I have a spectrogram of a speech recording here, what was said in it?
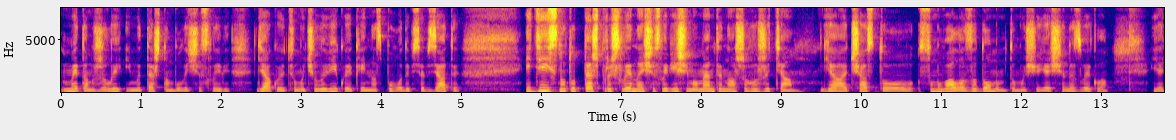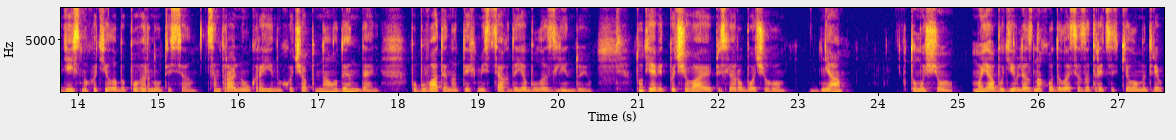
Ми там жили і ми теж там були щасливі. Дякую цьому чоловіку, який нас погодився взяти. І дійсно тут теж прийшли найщасливіші моменти нашого життя. Я часто сумувала за домом, тому що я ще не звикла. Я дійсно хотіла би повернутися в центральну Україну, хоча б на один день побувати на тих місцях, де я була з Ліндою. Тут я відпочиваю після робочого дня, тому що моя будівля знаходилася за 30 кілометрів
